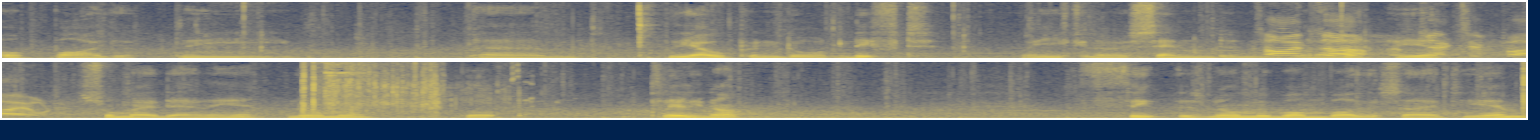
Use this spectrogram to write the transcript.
up by the the um, the open door lift where you can ascend and Time's whatever up. here Objective failed. somewhere down here normally but clearly not I think there's normally one by this ATM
